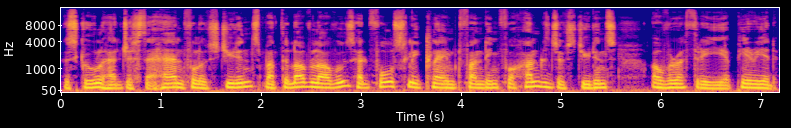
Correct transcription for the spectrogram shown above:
The school had just a handful of students, but the Lavulavus had falsely claimed funding for hundreds of students over a three year period.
